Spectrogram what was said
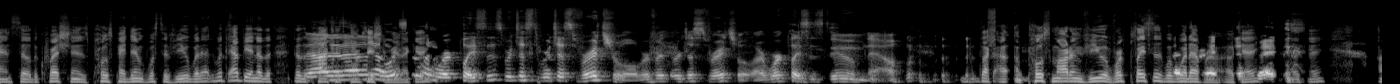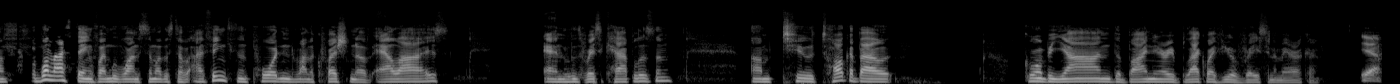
And so the question is, post-pandemic, what's the view? But that would that be another another no, podcast no, no, no, no. We're still okay? in workplaces. We're just we're just virtual. We're we're just virtual. Our workplace is Zoom now. It's like a, a, postmodern view of workplaces, but whatever. Right, okay, right. okay. Um, but one last thing, if I move on to some other stuff, I think it's important around the question of allies and race of capitalism um, to talk about going beyond the binary black-white view of race in America. Yeah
